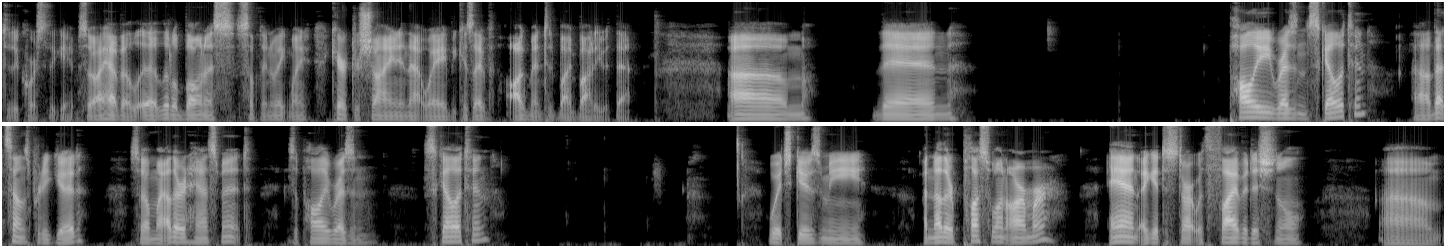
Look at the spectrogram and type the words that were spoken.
to the course of the game. So I have a, a, little bonus, something to make my character shine in that way because I've augmented my body with that. Um, then polyresin skeleton. Uh, that sounds pretty good. So my other enhancement is a polyresin skeleton, which gives me another plus one armor, and I get to start with five additional um,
